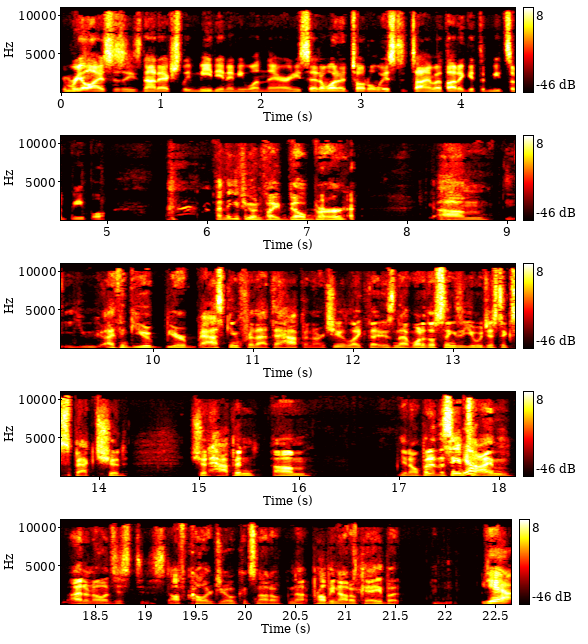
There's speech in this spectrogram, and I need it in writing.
and realizes he's not actually meeting anyone there. And he said, Oh, what a total waste of time. I thought I'd get to meet some people. I think if you invite Bill Burr, um, you, I think you you're asking for that to happen, aren't you? Like that isn't that one of those things that you would just expect should should happen? Um, you know, but at the same Yeah. time, I don't know. It's just it's off color joke. It's not not probably not okay, but Yeah.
